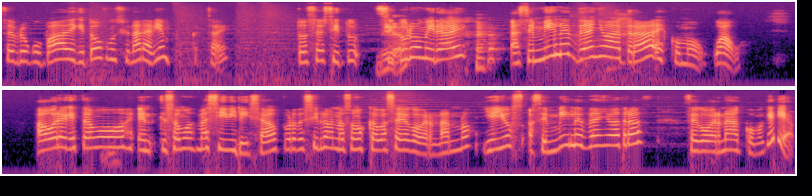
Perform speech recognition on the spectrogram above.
se preocupaba de que todo funcionara bien, pues, ¿cachai? Entonces, si tú, si tú lo miráis, hace miles de años atrás es como, wow, ahora que estamos en, que somos más civilizados por decirlo no somos capaces de gobernarnos y ellos hace miles de años atrás se gobernaban como querían.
